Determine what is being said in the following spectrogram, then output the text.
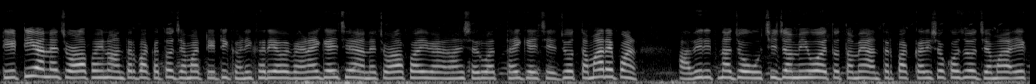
ટેટી અને ચોળાફળીનો આંતરપાક હતો, જેમાં ટેટી ઘણી ખરી હવે વેણાઈ ગઈ છે અને ચોળાફળી વેણવાની શરૂઆત થઈ ગઈ છે. જો તમારે પણ આવી રીતના જો ઓછી જમી હોય, તો તમે આંતરપાક કરી શકો છો, જેમાં એક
